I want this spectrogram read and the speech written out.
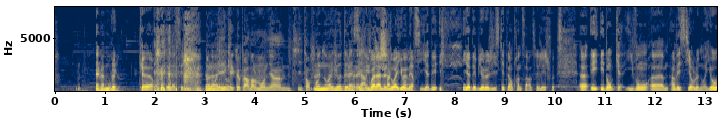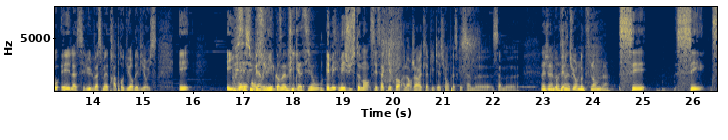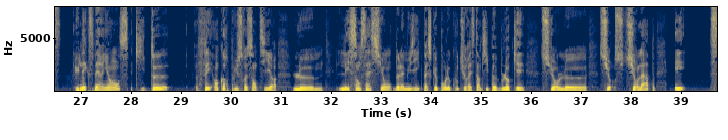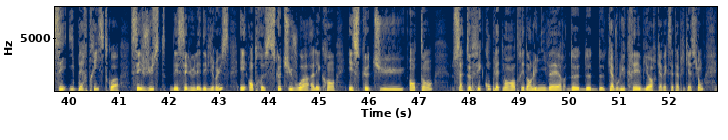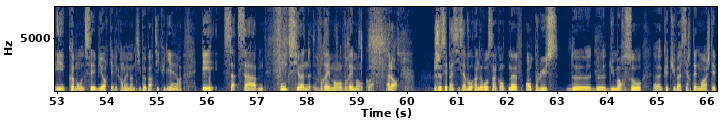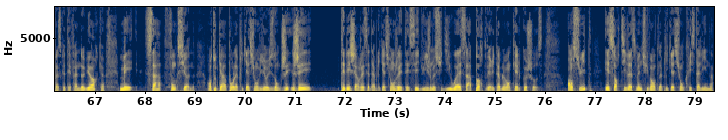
Elle va mourir. cœur de la cellule. Le Voilà, et quelque part dans le monde, il y a un petit enfant. Le noyau de la cellule. Voilà le noyau. Merci. Il y a des il y a des biologistes qui étaient en train de s'arracher les cheveux. Euh, et, et donc ils vont euh, investir le noyau et la cellule va se mettre à produire des virus. Et et ils vont C'est super ensuite- comme application. Et mais, mais justement, c'est ça qui est fort. Alors j'arrête l'application parce que ça me ça me Me perturbe. c'est c'est une expérience qui te fait encore plus ressentir le les sensations de la musique parce que pour le coup tu restes un petit peu bloqué sur le sur sur l'app et c'est hyper triste quoi. C'est juste des cellules et des virus et entre ce que tu vois à l'écran et ce que tu entends, ça te fait complètement rentrer dans l'univers de, de, de qu'a voulu créer Björk avec cette application. Et comme on le sait, Björk elle est quand même un petit peu particulière et ça ça fonctionne vraiment vraiment quoi. Alors je sais pas si ça vaut 1,59€ en plus de, de du morceau euh, que tu vas certainement acheter parce que tu es fan de Björk, mais ça fonctionne. En tout cas pour l'application Virus. Donc j'ai- téléchargé cette application, j'ai été séduit, je me suis dit ouais, ça apporte véritablement quelque chose. Ensuite est sortie la semaine suivante l'application Cristalline.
